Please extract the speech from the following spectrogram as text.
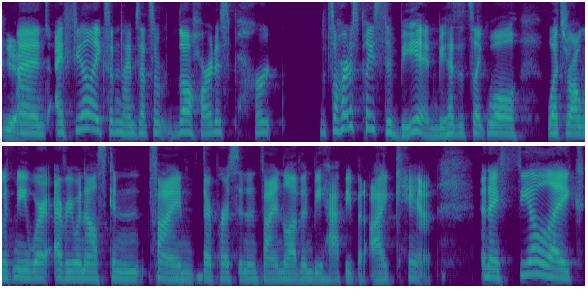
Yeah, And I feel like sometimes that's a, the hardest part. It's the hardest place to be in because it's like, well, what's wrong with me where everyone else can find their person and find love and be happy, but I can't. And I feel like,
